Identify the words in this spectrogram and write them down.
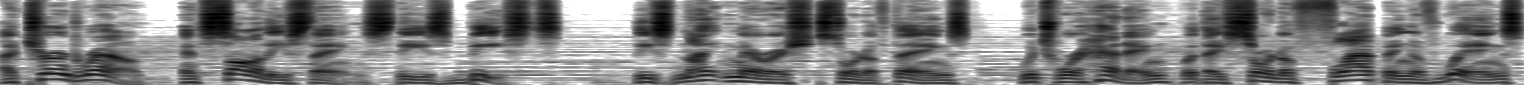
I turned around and saw these things, these beasts, these nightmarish sort of things which were heading with a sort of flapping of wings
